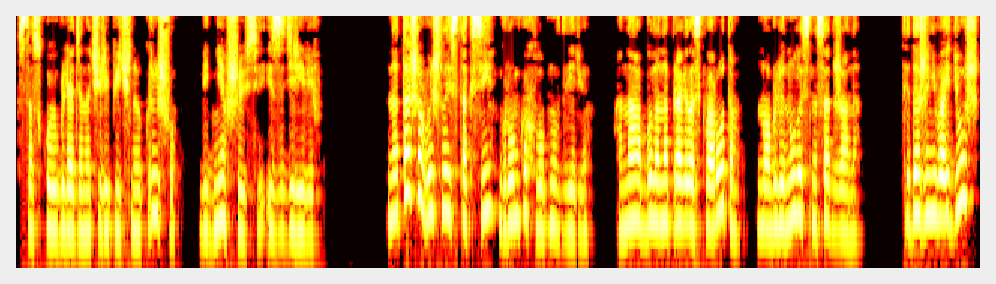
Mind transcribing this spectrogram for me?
с тоскою глядя на черепичную крышу, видневшуюся из-за деревьев. Наташа вышла из такси, громко хлопнув дверью. Она было направилась к воротам, но оглянулась на Саджана. «Ты даже не войдешь?»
